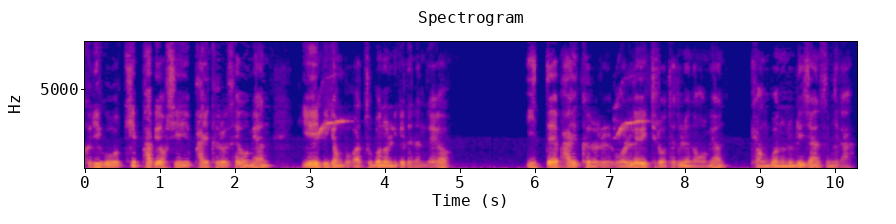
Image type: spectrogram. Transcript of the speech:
그리고 키팝이 없이 바이크를 세우면 예비 경보가 두 번 울리게 되는데요. 이때 바이크를 원래 위치로 되돌려 놓으면 경보는 울리지 않습니다.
